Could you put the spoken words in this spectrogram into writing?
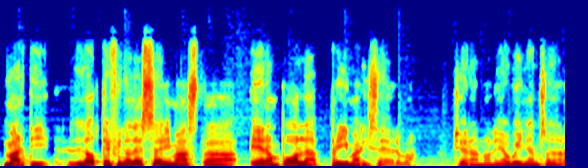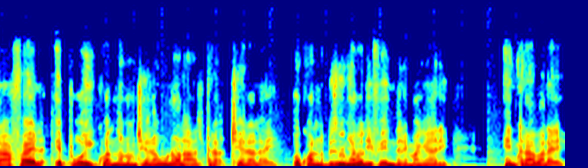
Marti, Lotte fino adesso è rimasta, era un po' la prima riserva. C'erano Lea Williamson e Rafael e poi quando non c'era uno o l'altra c'era lei. O quando bisognava mm-hmm. difendere magari entrava lei.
